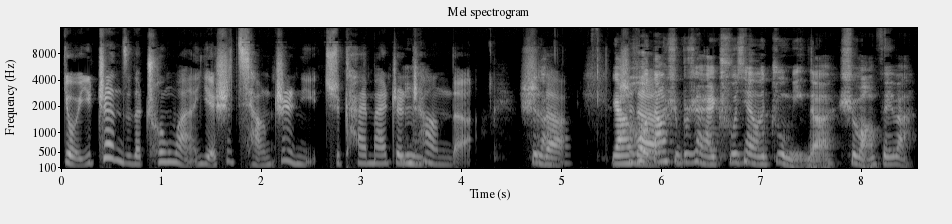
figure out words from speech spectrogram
有一阵子的春晚也是强制你去开麦真唱的。是的。然后当时不是还出现了著名的是王菲吧？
